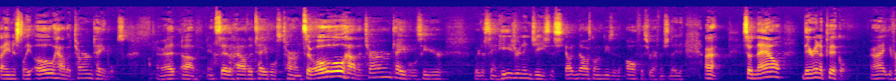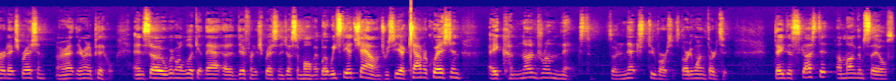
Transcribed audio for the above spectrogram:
famously, "Oh, how the turntables." All right, uh, instead of how the tables turn. So, oh, how the turntables here with the Sanhedrin and Jesus. Y'all know I was going to use an office reference today. All right. So now they're in a pickle. All right, you've heard that expression. All right, they're in a pickle, and so we're going to look at that at a different expression in just a moment. But we see a challenge. We see a counter question, a conundrum next. So the next two verses, thirty-one and thirty-two, they discussed it among themselves.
